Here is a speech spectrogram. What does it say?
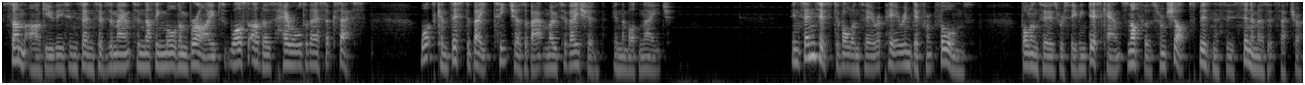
Some argue these incentives amount to nothing more than bribes, whilst others herald their success. What can this debate teach us about motivation in the modern age? Incentives to volunteer appear in different forms. Volunteers receiving discounts and offers from shops, businesses, cinemas, etc.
